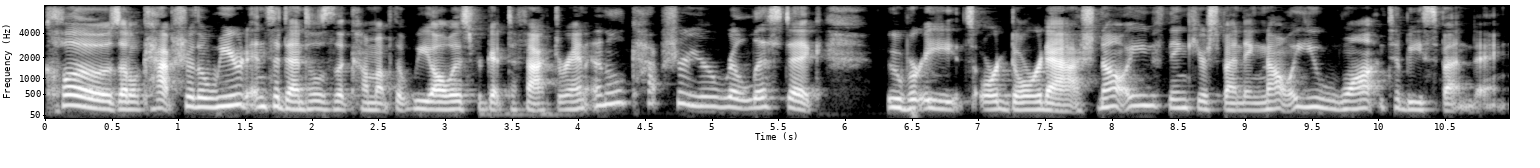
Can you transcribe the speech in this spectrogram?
clothes, that'll capture the weird incidentals that come up that we always forget to factor in, and it'll capture your realistic Uber Eats or DoorDash, not what you think you're spending, not what you want to be spending.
